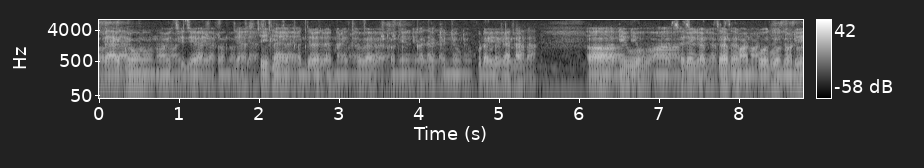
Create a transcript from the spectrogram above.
ಬ್ಯಾಕ್ ಗ್ರೌಂಡ್ ನಾಯ್ಸ್ ಇದೆ, ಅಷ್ಟೊಂದು ಜಾಸ್ತಿ ಇಲ್ಲ ಯಾಕಂದ್ರೆ ನಮ್ಮ ಮನೆ ತಾವ ಅಷ್ಟೊಂದೇನು ಗಲಾಟೆನೂ ಕೂಡ ಇರಲ್ಲ ನೀವು ಸರಿಯಾಗಿ ಅಬ್ಸರ್ವ್ ಮಾಡ್ಬೋದು ನೋಡಿ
